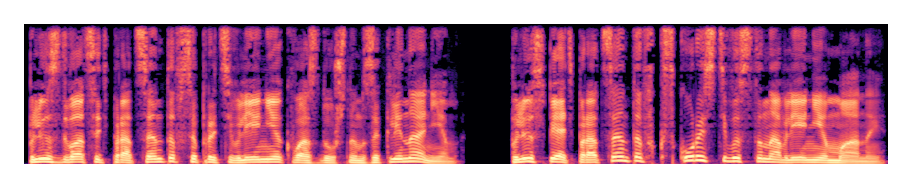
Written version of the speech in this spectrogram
плюс 20% сопротивления к воздушным заклинаниям, плюс 5% к скорости восстановления маны.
